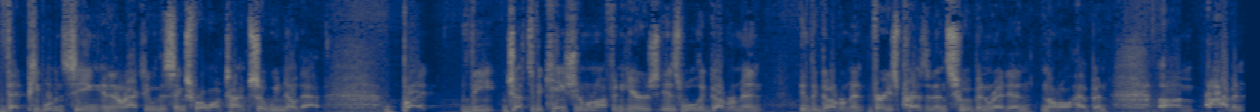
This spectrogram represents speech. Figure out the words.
that people have been seeing and interacting with these things for a long time. So we know that. But the justification one often hears is, well, the government the government, various presidents who have been read in, not all have been, um, haven't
